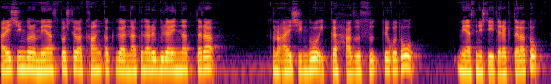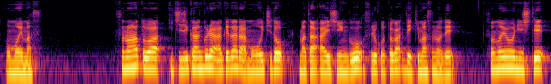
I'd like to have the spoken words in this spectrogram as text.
アイシングの目安としては感覚がなくなるぐらいになったら、そのアイシングを一回外すということを目安にしていただけたらと思います。その後は1時間ぐらい空けたらもう一度またアイシングをすることができますので、そのようにして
